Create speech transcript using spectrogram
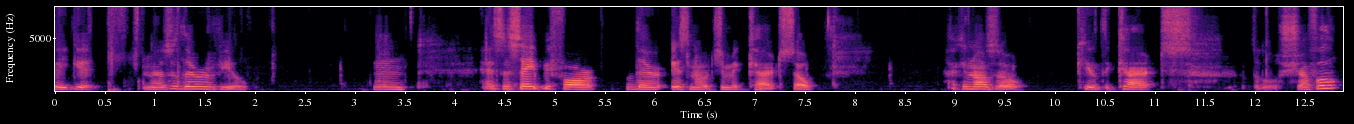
Okay, good. Now to the review. Mm, as I said before, there is no gimmick card, so I can also give the cards a little shuffle.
